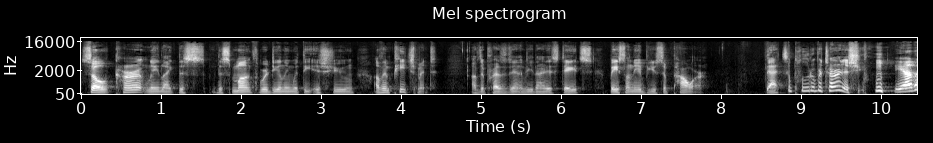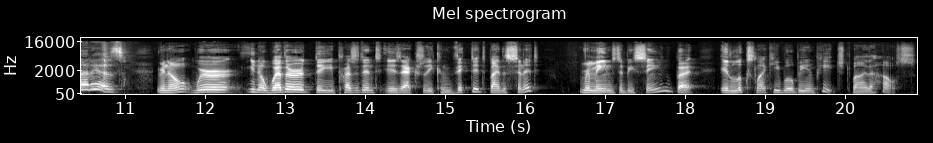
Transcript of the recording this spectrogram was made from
So currently, like this, this month, we're dealing with the issue of impeachment of the President of the United States based on the abuse of power. That's a Pluto return issue. yeah, that is. You know, we're, you know, whether the president is actually convicted by the Senate remains to be seen, but it looks like he will be impeached by the House.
